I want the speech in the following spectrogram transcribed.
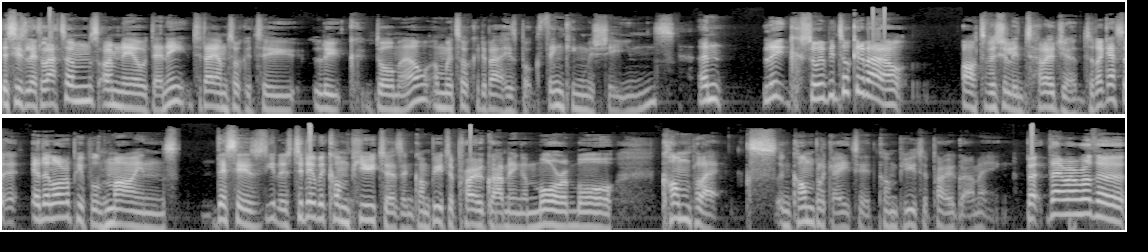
This is Little Atoms. I'm Neil Denny. Today I'm talking to Luke Dormehl, and we're talking about his book Thinking Machines. And Luke, so we've been talking about artificial intelligence, and I guess in a lot of people's minds, this is you know it's to do with computers and computer programming and more and more complex and complicated computer programming. But there are other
